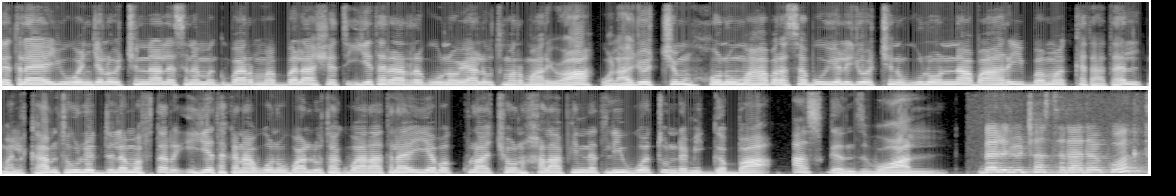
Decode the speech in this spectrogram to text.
ለተለያዩ ወንጀሎችና ለስነ ምግባር መበላሸት እየተዳረጉ ነው ያሉት መርማሪዋ ወላጆችም ሆኑ ማህበረሰቡ የልጆችን ውሎና ባህሪ በመከታተል መልካም ትውልድ ለመፍጠር እየተከናወኑ ባሉ ተግባራት ላይ የበኩላቸውን ኃላፊነት ሊወጡ እንደሚገባ አስገንዝበዋል። በልጆች አስተዳደግ ወቅት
